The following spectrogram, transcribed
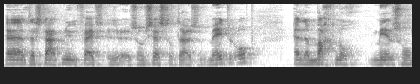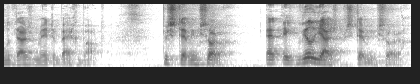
Eh, daar staat nu eh, zo'n 60.000 meter op. En er mag nog meer dan 100.000 meter bijgebouwd. Bestemming zorg. En ik wil juist bestemming zorg.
